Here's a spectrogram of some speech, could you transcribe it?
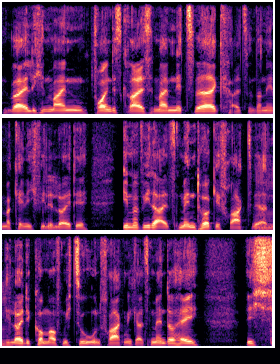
weil ich in meinem Freundeskreis, in meinem Netzwerk, als Unternehmer kenne ich viele Leute, immer wieder als Mentor gefragt werden. Mhm. Die Leute kommen auf mich zu und fragen mich als Mentor, hey, ich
